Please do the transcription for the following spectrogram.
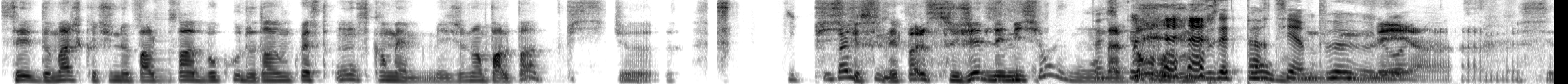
C'est dommage que tu ne parles pas beaucoup de Dragon Quest 11 quand même, mais je n'en parle pas puisque, puisque ce n'est pas le sujet de l'émission. On que vous êtes parti un peu. euh, mais euh,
